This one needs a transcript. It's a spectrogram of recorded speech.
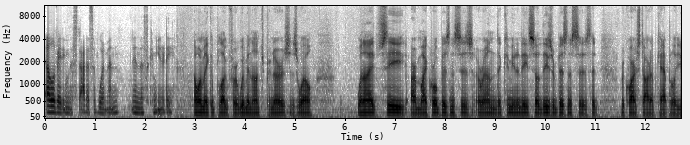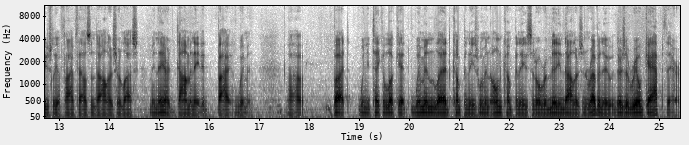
elevating the status of women in this community. I want to make a plug for women entrepreneurs as well. When I see our micro businesses around the community, so these are businesses that require startup capital, usually of $5,000 or less. I mean, they are dominated by women. Uh, but when you take a look at women led companies, women owned companies that are over a million dollars in revenue, there's a real gap there.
